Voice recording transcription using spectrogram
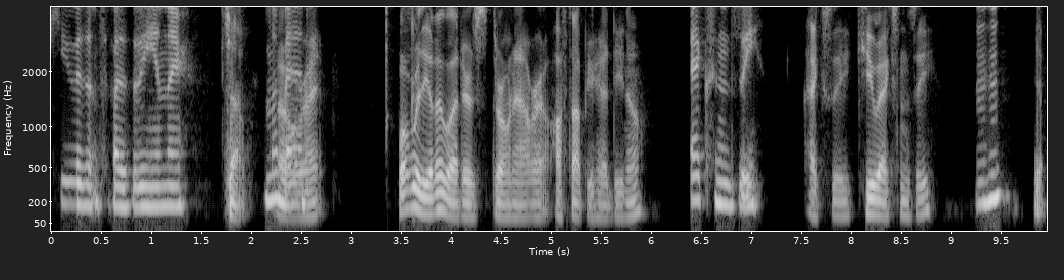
Q isn't supposed to be in there. So My Oh bad. right. What were the other letters thrown out right off the top of your head? Do you know? X and Z. X, E, Q, X, and Z. Mm-hmm. Yep.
